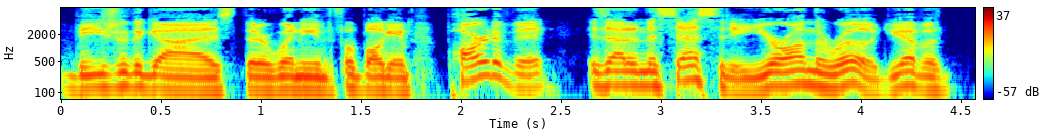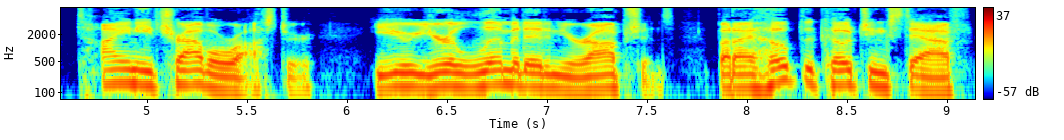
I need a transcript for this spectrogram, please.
these are the guys that are winning the football game. Part of it is out of necessity. You're on the road. You have a tiny travel roster. You, you're limited in your options. But I hope the coaching staff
